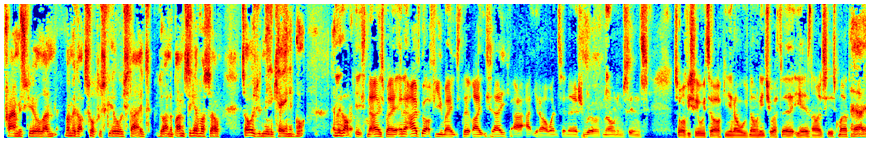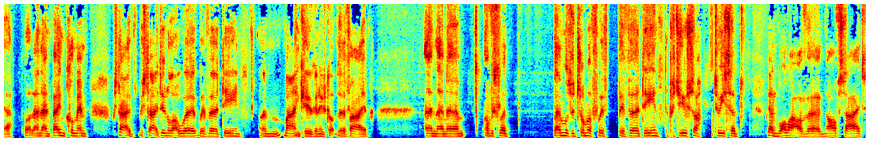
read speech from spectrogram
primary school, and when we got to upper school, we started going in a band together. So it's always been me and Kane, but then we got. It's nice, mate, and I've got a few mates that, like you say, I, you know, I went to nursery. I've known them since. So obviously, we're talking. You know, we've known each other thirty years now. It's, it's mad. Yeah, yeah. But then, then Ben come in. We started. We started doing a lot of work with uh, Dean and Martin Coogan, who's got the vibe, and then um, obviously. Ben was a drummer with with uh, Dean, the producer. So he said we had Wall out of uh, Northside.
